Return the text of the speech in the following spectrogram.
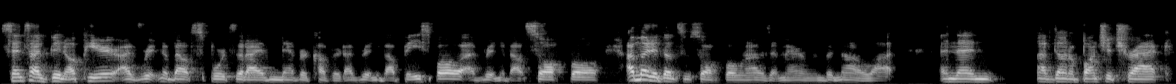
Since I've been up here, I've written about sports that I have never covered. I've written about baseball, I've written about softball. I might have done some softball when I was at Maryland, but not a lot. And then I've done a bunch of track.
